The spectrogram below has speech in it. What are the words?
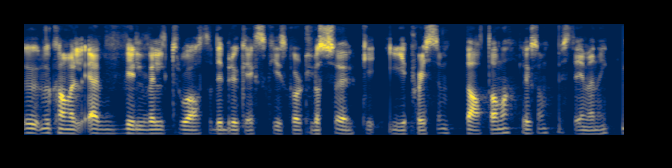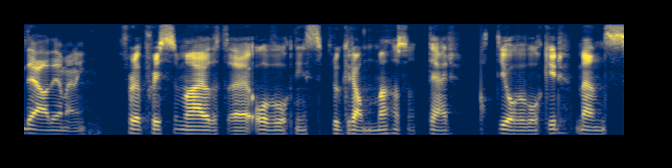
Du, du kan vel, jeg vil vel tro at de bruker X-keyscore til å søke i Prism-dataene, liksom, hvis det gir mening. Det er det jeg mening. For Prism er jo dette overvåkningsprogrammet. altså Det er at de overvåker, mens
